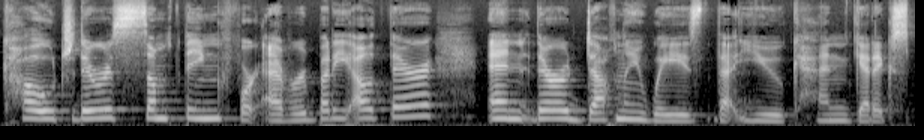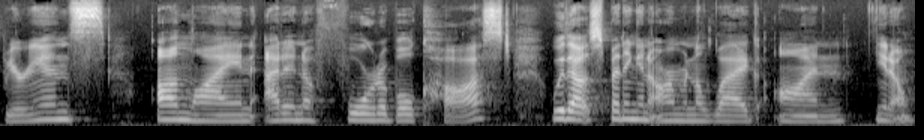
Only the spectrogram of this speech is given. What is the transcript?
coach, there is something for everybody out there. And there are definitely ways that you can get experience online at an affordable cost without spending an arm and a leg on, you know,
